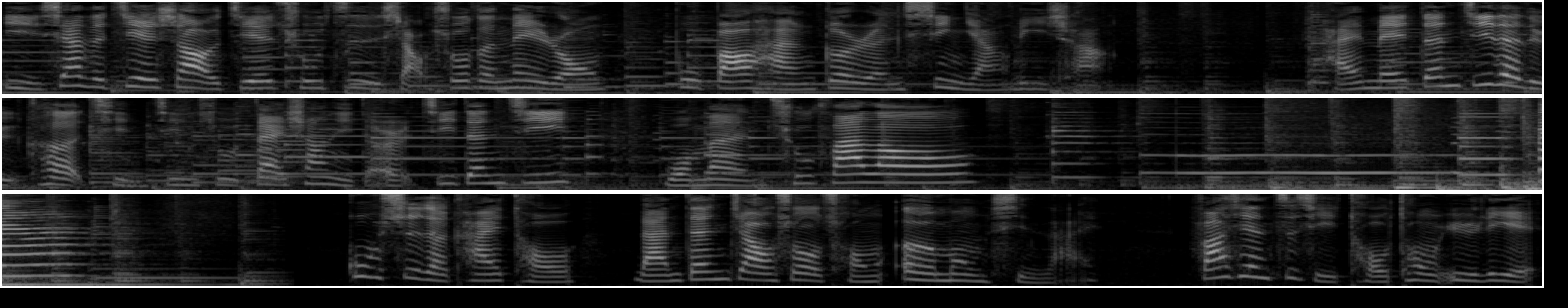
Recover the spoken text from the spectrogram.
以下的介绍皆出自小说的内容，不包含个人信仰立场。还没登机的旅客，请尽速戴上你的耳机登机。我们出发喽！故事的开头，兰登教授从噩梦醒来，发现自己头痛欲裂，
